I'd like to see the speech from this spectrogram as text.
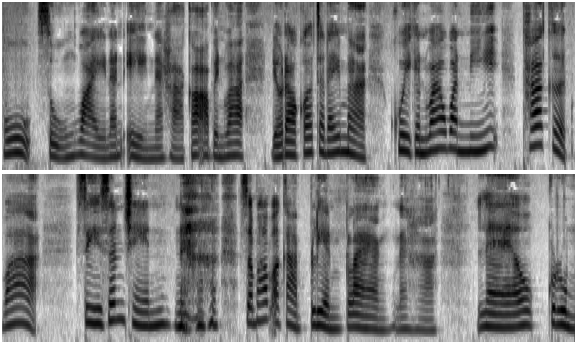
ผู้สูงวัยนั่นเองนะคะ ก็เอาเป็นว่า เดี๋ยวเราก็จะได้มาคุยกันว่าวันนี้ถ้าเกิดว่าซีซันเชนนะสภาพอากาศเปลี่ยนแปลงนะคะ แล้วกลุ่ม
